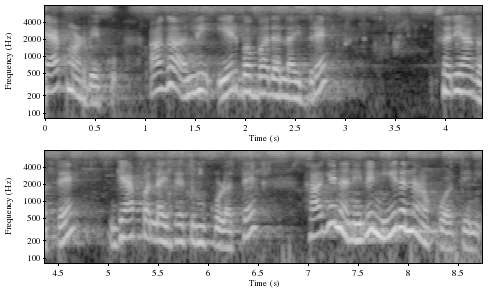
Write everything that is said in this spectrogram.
ಟ್ಯಾಪ್ ಮಾಡಬೇಕು. ಆಗ ಅಲ್ಲಿ ಏರ್ ಬಬ್ಬಲೆಲ್ಲ ಇದ್ದರೆ ಸರಿಯಾಗತ್ತೆ. ಗ್ಯಾಪೆಲ್ಲ ಇದ್ದರೆ ತುಂಬಿಕೊಳ್ಳುತ್ತೆ. ಹಾಗೆ ನಾನಿಲ್ಲಿ ನೀರನ್ನು ಹಾಕ್ಕೊಳ್ತೀನಿ.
